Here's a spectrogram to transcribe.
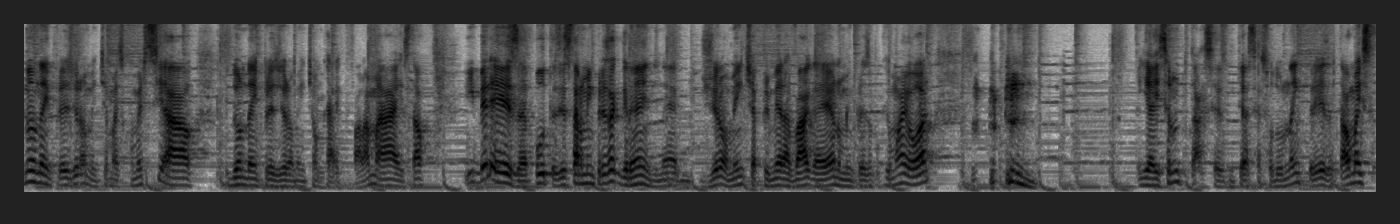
O dono da empresa geralmente é mais comercial, o dono da empresa geralmente é um cara que fala mais tal. E beleza, puta, às vezes tá numa empresa grande, né? Geralmente a primeira vaga é numa empresa um pouquinho maior. E aí você não, tá, você não tem acesso ao dono da empresa e tal, mas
